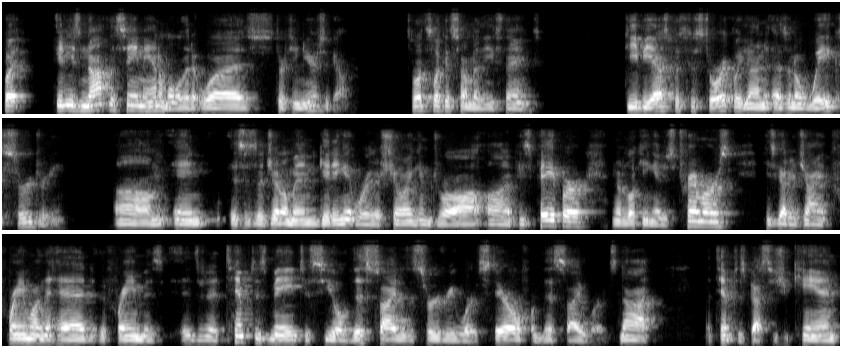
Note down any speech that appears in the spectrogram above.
but it is not the same animal that it was 13 years ago. So let's look at some of these things. DBS was historically done as an awake surgery. Um, and this is a gentleman getting it where they're showing him draw on a piece of paper and they're looking at his tremors. He's got a giant frame on the head. The frame is, is an attempt is made to seal this side of the surgery where it's sterile from this side where it's not. Attempt as best as you can.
